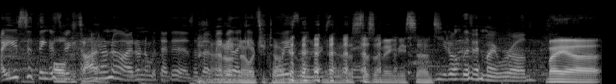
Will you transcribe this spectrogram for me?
I used to think all it's the because I don't know. I don't know what that is. I thought I maybe don't like know it's what you're talking poison about. or Yeah, this doesn't make any sense. You don't live in my world. My uh,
